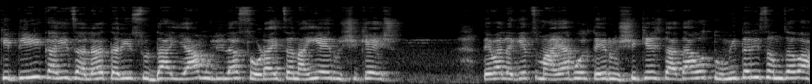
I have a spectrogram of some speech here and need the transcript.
कितीही काही झालं तरी सुद्धा या मुलीला सोडायचं नाही आहे ऋषिकेश. तेव्हा लगेच माया बोलते ऋषिकेश दादा हो तुम्ही तरी समजावा.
